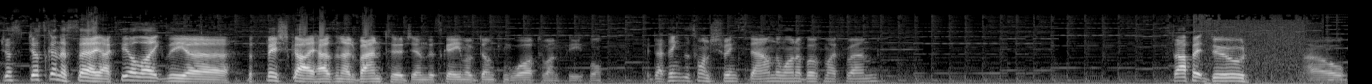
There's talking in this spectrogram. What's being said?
Just, just gonna say, I feel like the uh, the fish guy has an advantage in this game of dunking water on people. I think this one shrinks down the one above my friend. Stop it, dude! Oh.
